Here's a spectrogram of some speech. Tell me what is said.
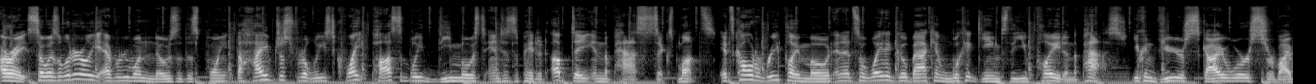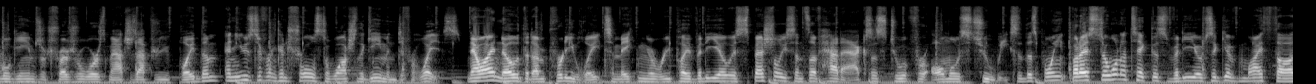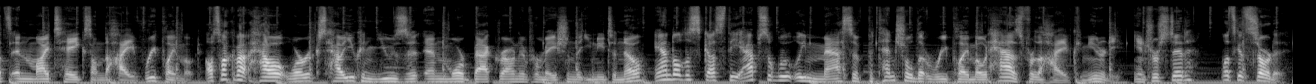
Alright, so as literally everyone knows at this point, the Hive just released quite possibly the most anticipated update in the past 6 months. It's called Replay Mode, and it's a way to go back and look at games that you've played in the past. You can view your Skywars, survival games, or Treasure Wars matches after you've played them, and use different controls to watch the game in different ways. Now I know that I'm pretty late to making a replay video, especially since I've had access to it for almost 2 weeks at this point, but I still want to take this video to give my thoughts and my takes on the Hive Replay Mode. I'll talk about how it works, how you can use it, and more background information that you need to know, and I'll discuss the absolutely massive potential that replay mode has for the Hive community. Interested? Let's get started.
